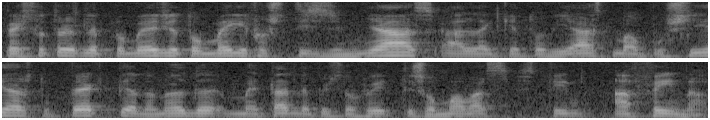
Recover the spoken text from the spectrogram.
Περισσότερες λεπτομέρειες για το μέγεθος της ζημιάς αλλά και το διάστημα απουσίας του παίκτη αναμένονται μετά την επιστροφή της ομάδας στην Αθήνα.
